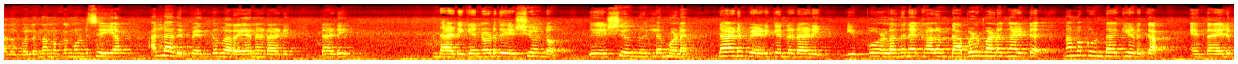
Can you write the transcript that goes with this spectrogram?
അതുപോലെ നമുക്കങ്ങോട്ട് ചെയ്യാം. അല്ലാതെ ഇപ്പം എന്ത് പറയാനാണ് ഡാഡി? ഡാഡി ഡാഡിക്ക് എന്നോട് ദേഷ്യമുണ്ടോ? ദേഷ്യമൊന്നുമില്ല മോളെ. ഡാഡി പേടിക്കണ്ട ഡാഡി. ഇപ്പോൾ ഉള്ളതിനേക്കാളും ഡബിൾ മടങ്ങായിട്ട് നമുക്ക് ഉണ്ടാക്കിയെടുക്കാം. എന്തായാലും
